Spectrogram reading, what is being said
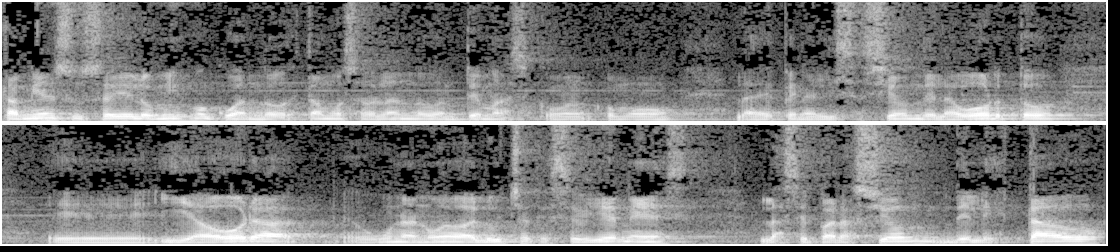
también sucede lo mismo cuando estamos hablando en temas como, la despenalización del aborto eh, y ahora una nueva lucha que se viene es la separación del Estado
